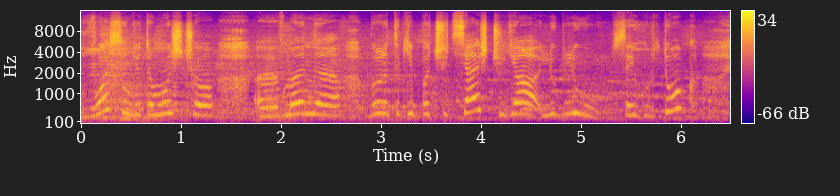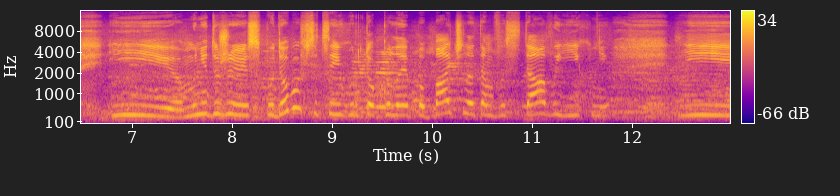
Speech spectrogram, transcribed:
в тому що е, в мене були такі почуття, що я люблю цей гурток, і мені дуже сподобався цей гурток, коли я побачила там вистави їхні. І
